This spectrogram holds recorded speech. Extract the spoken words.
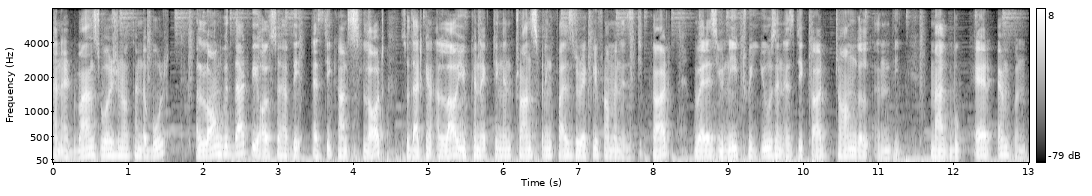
an advanced version of thunderbolt. Along with that we also have the sd card slot. So that can allow you connecting and transferring files directly from an sd card whereas you need to use an sd card dongle in the macbook air m1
